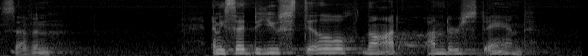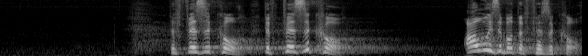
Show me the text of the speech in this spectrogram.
Seven. And he said, Do you still not understand? The physical, the physical, always about the physical.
